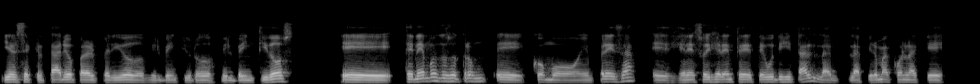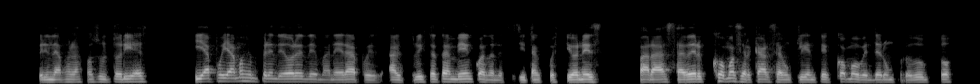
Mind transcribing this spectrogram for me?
y el secretario para el periodo 2021-2022. Eh, tenemos nosotros eh, como empresa, soy gerente de TU Digital, la, la, firma con la que brindamos las consultorías y apoyamos emprendedores de manera pues altruista también cuando necesitan cuestiones para saber cómo acercarse a un cliente, cómo vender un producto,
